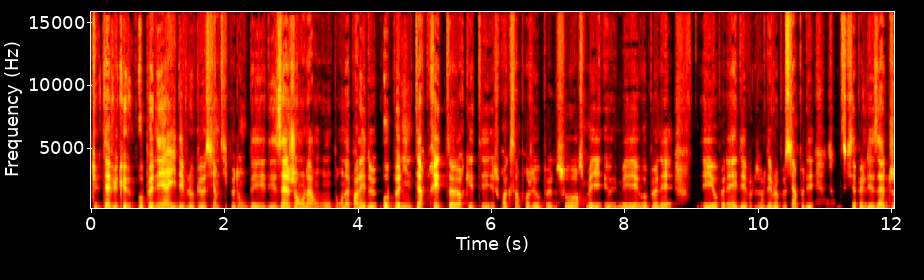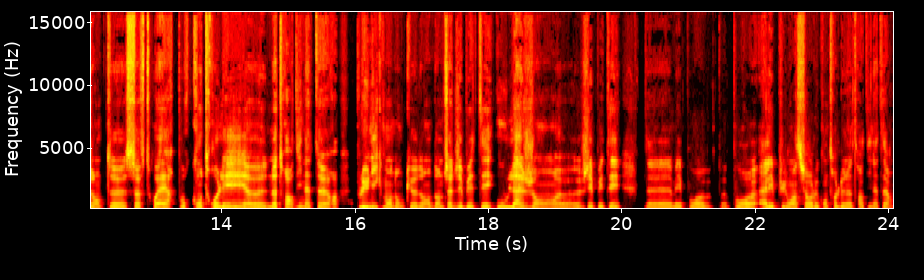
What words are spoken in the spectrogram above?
tu as vu que OpenAI développait aussi un petit peu donc des, agents. Là, on, a parlé de Open Interpreter, qui était, je crois que c'est un projet open source, mais, mais mmh. OpenAI, et OpenAI développe aussi un peu des, ce qui s'appelle des agents euh, software pour contrôler euh, notre ordinateur, plus uniquement donc euh, dans, dans le chat GPT ou l'agent GPT, mais pour, pour aller plus loin sur le contrôle de notre ordinateur.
